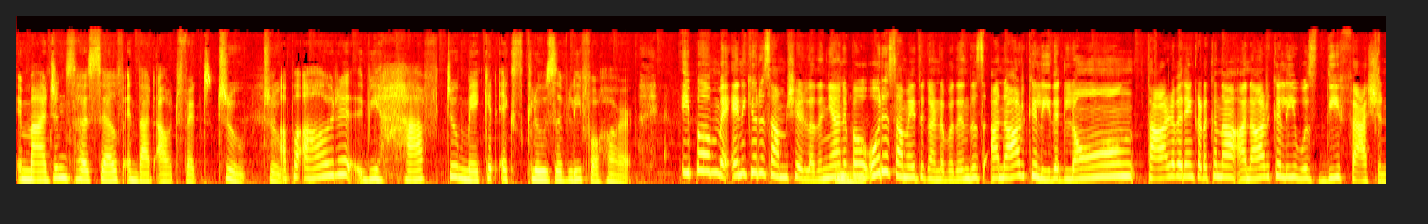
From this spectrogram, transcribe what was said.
imagines herself in that outfit. True, true. Our, we have to make it exclusively for her, ഇപ്പം എനിക്കൊരു സംശയമുള്ളത്. ഞാനിപ്പോ ഒരു സമയത്ത് കണ്ടപ്പോൾ ദിസ് അനാർക്കലി ദറ്റ് ലോങ് താഴെ വരെ കിടക്കുന്ന anarkali was the fashion.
